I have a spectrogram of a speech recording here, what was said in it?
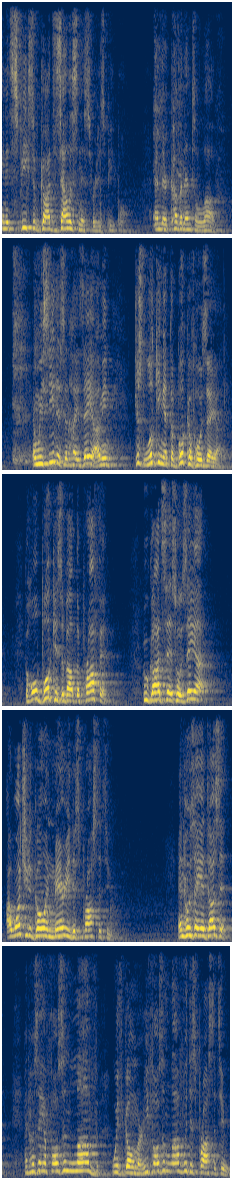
And it speaks of God's zealousness for his people and their covenantal love. And we see this in Hosea. I mean, just looking at the book of Hosea, the whole book is about the prophet who God says, Hosea, I want you to go and marry this prostitute. And Hosea does it. And Hosea falls in love with Gomer. He falls in love with this prostitute,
